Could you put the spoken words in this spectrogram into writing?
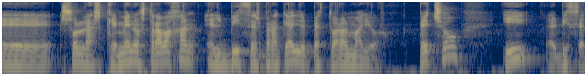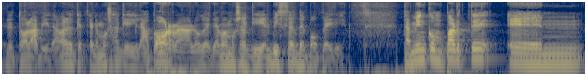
eh, son las que menos trabajan el bíceps braquial y el pectoral mayor. Pecho y el bíceps de toda la vida, ¿vale? El que tenemos aquí, la porra, lo que llamamos aquí el bíceps de Popeye. También comparte en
